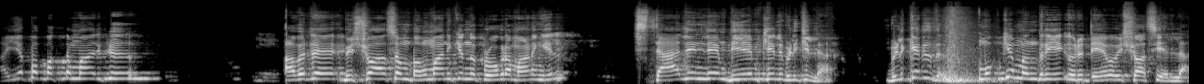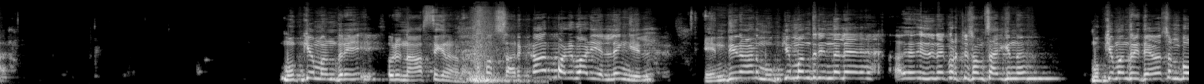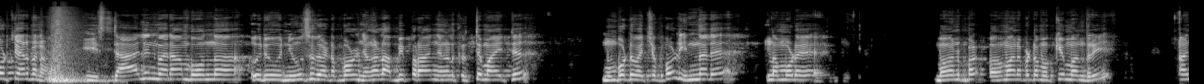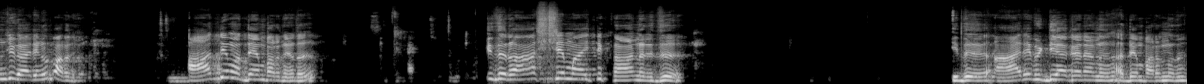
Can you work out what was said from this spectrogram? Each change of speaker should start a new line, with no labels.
അയ്യപ്പ ഭക്തന്മാർക്ക് അവരുടെ വിശ്വാസം ബഹുമാനിക്കുന്ന പ്രോഗ്രാം ആണെങ്കിൽ സ്റ്റാലിനെയും ഡി എം കെയിലും വിളിക്കില്ല. വിളിക്കരുത്. മുഖ്യമന്ത്രി ഒരു ദേവവിശ്വാസിയല്ല. മുഖ്യമന്ത്രി ഒരു നാസ്തികനാണ്. അപ്പൊ സർക്കാർ പരിപാടി അല്ലെങ്കിൽ എന്തിനാണ് മുഖ്യമന്ത്രി ഇന്നലെ ഇതിനെ ഇതിനെക്കുറിച്ച് സംസാരിക്കുന്നത്? മുഖ്യമന്ത്രി ദേവസ്വം ബോർഡ് ചെയർമാനാണ്. ഈ സ്റ്റാലിൻ വരാൻ പോകുന്ന ഒരു ന്യൂസ് കേട്ടപ്പോൾ ഞങ്ങളുടെ അഭിപ്രായം ഞങ്ങൾ കൃത്യമായിട്ട് മുമ്പോട്ട് വെച്ചപ്പോൾ ഇന്നലെ നമ്മുടെ ബഹുമാനപ്പെട്ട മുഖ്യമന്ത്രി അഞ്ചു കാര്യങ്ങൾ പറഞ്ഞു. ആദ്യം അദ്ദേഹം പറഞ്ഞത് ഇത് രാഷ്ട്രീയമായിട്ട് കാണരുത്. ഇത് ആരെ വിഡ്ഢിയാക്കാനാണ് അദ്ദേഹം പറഞ്ഞത്?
